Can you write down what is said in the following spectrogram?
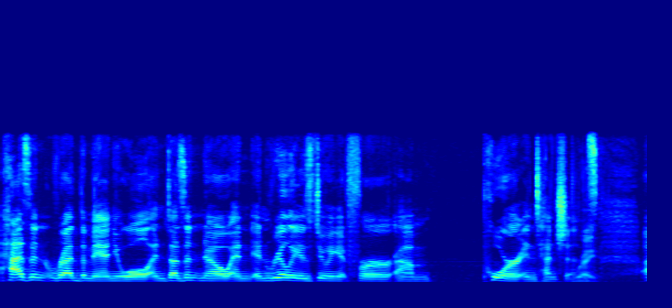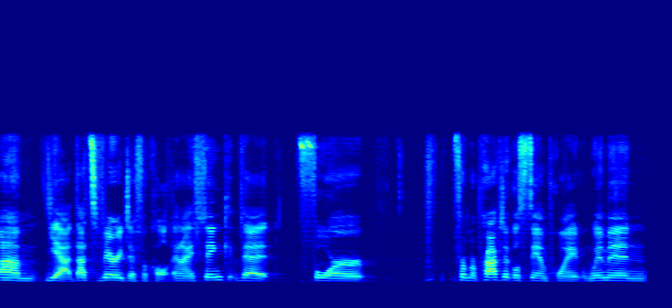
hasn't read the manual and doesn't know and, and really is doing it for um, poor intentions. Right. Um, yeah, that's very difficult, and I think that for from a practical standpoint, women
